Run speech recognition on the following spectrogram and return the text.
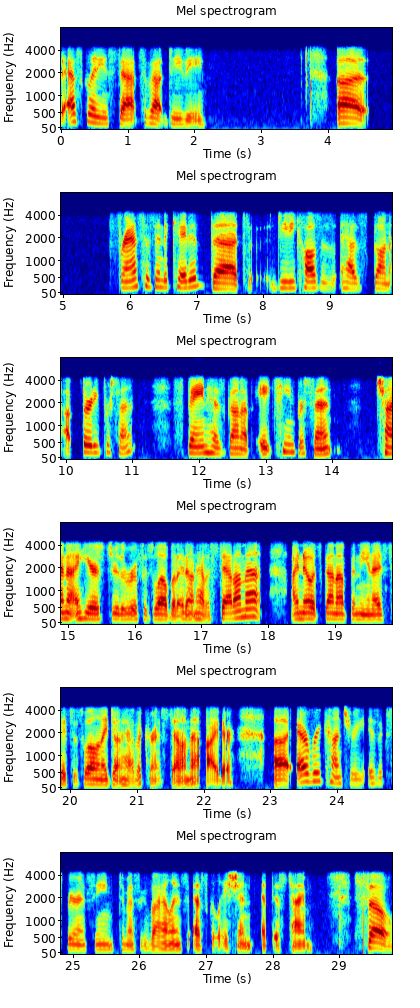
the escalating stats about DV. Uh, France has indicated that DV calls has gone up 30%. Spain has gone up 18%. China, I hear, is through the roof as well, but I don't have a stat on that. I know it's gone up in the United States as well, and I don't have a current stat on that either. Uh, every country is experiencing domestic violence escalation at this time. So,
